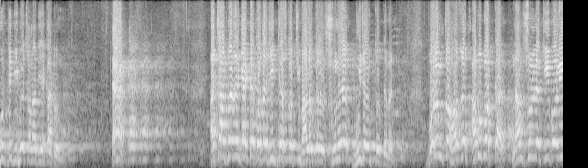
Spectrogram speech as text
বুদ্ধি, বিবেচনা দিয়ে কাটুন। এক। আচ্ছা আপনাদেরকে একটা কথা জিজ্ঞেস করছি, ভালো করে শুনে বুঝে উত্তর দেবেন। বলুন তো হজরত আবু বক্কার, নাম শুনলে কি বলি?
